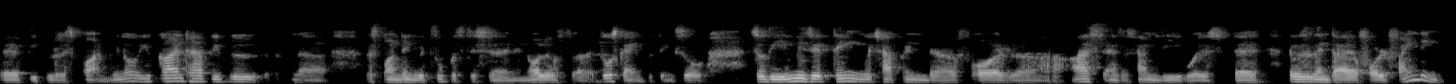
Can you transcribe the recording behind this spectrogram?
where people respond. You know, you can't have people uh, responding with superstition and all of uh, those kinds of things. So, so the immediate thing which happened uh, for uh, us as a family was there, there was an entire fault finding.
